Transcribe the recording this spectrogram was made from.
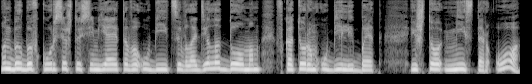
Он был бы в курсе, что семья этого убийцы владела домом, в котором убили Бет, и что мистер О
